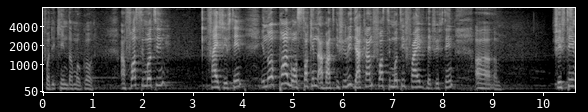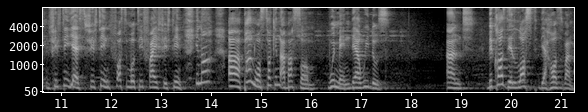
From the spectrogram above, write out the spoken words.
for the kingdom of God. And First Timothy 5.15, you know, Paul was talking about, if you read the account, First Timothy 5, the 15, um, 15, 15, yes, 15, 1 Timothy 5, 15. You know, uh, Paul was talking about some women, they are widows. And because they lost their husband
